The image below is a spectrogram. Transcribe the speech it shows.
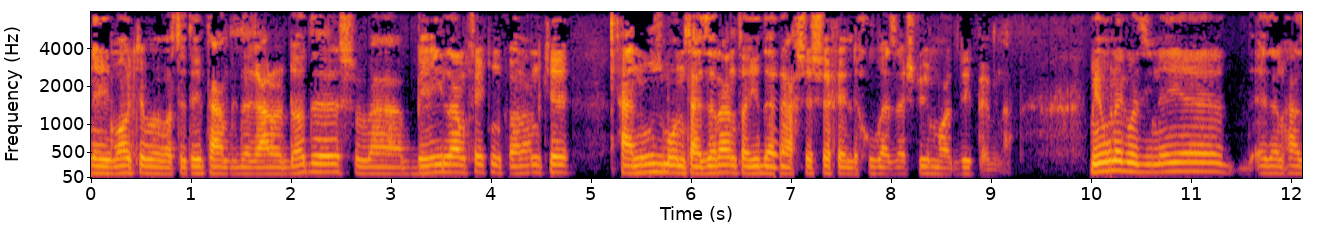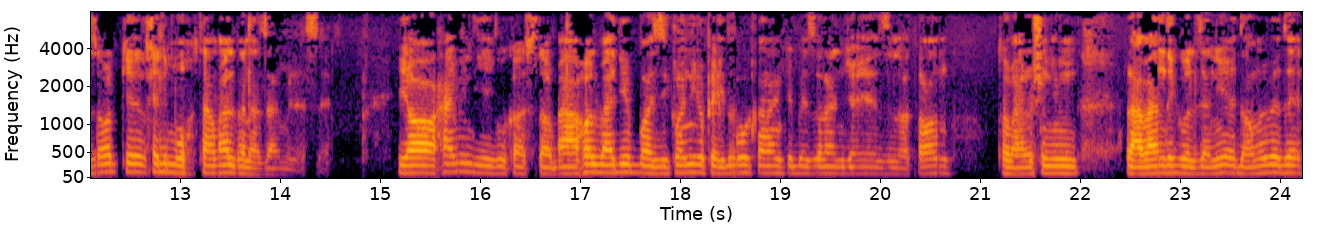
نیمار که به واسطه تمدید قرار دادش و بیل هم فکر می‌کنم که هنوز منتظرن تا یه درخشش خیلی خوب ازش توی مادرید ببینن. میمونه گزینه ادن هزارد که خیلی محتمل به نظر می‌رسه. یا همین دیگو کاستا. به حال باید یه بازیکنی رو پیدا بکنن که بذارن جای زلاتان تا براشون این روند گلزنی ادامه بده.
